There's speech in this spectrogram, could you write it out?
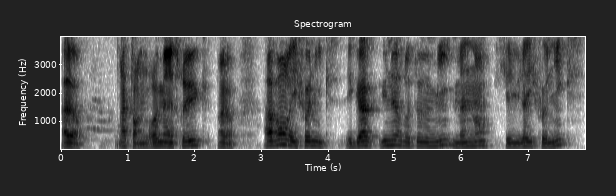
Alors, attends, il me remet un truc. Alors, avant l'iPhone X égale une heure d'autonomie, maintenant qu'il y a eu l'iPhone X.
